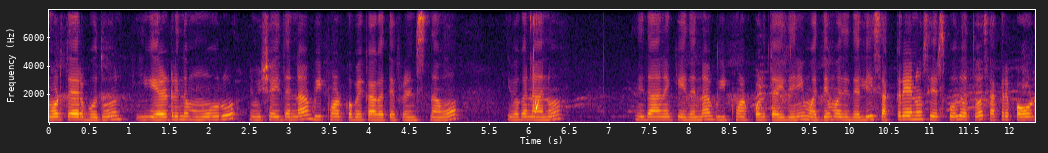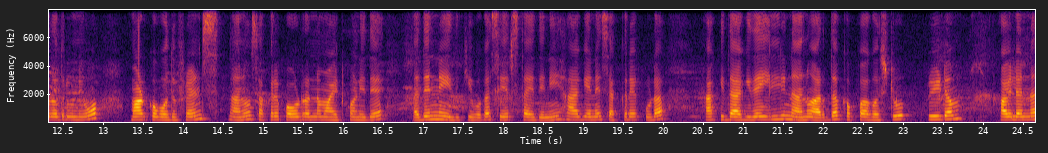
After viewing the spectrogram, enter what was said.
ನೋಡ್ತಾ ಇರ್ಬೋದು. ಈಗ ಎರಡರಿಂದ ಮೂರು ನಿಮಿಷ ಇದನ್ನು ಬೀಟ್ ಮಾಡ್ಕೋಬೇಕಾಗತ್ತೆ ಫ್ರೆಂಡ್ಸ್ ನಾವು. ಇವಾಗ ನಾನು ನಿಧಾನಕ್ಕೆ ಇದನ್ನು ಬೀಟ್ ಮಾಡ್ಕೊಳ್ತಾ ಇದ್ದೀನಿ. ಮಧ್ಯ ಮಧ್ಯದಲ್ಲಿ ಸಕ್ಕರೆಯನ್ನು ಸೇರಿಸ್ಬೋದು ಅಥವಾ ಸಕ್ಕರೆ ಪೌಡ್ರಾದರೂ ನೀವು ಮಾಡ್ಕೋಬೋದು ಫ್ರೆಂಡ್ಸ್ ನಾನು ಸಕ್ಕರೆ ಪೌಡ್ರನ್ನು ಮಾಡಿಟ್ಕೊಂಡಿದ್ದೆ. ಅದನ್ನೇ ಇದಕ್ಕೆ ಇವಾಗ ಸೇರಿಸ್ತಾ ಇದ್ದೀನಿ. ಹಾಗೆಯೇ ಸಕ್ಕರೆ ಕೂಡ ಹಾಕಿದಾಗಿದೆ ಇಲ್ಲಿ ನಾನು ಅರ್ಧ ಕಪ್ ಆಗೋಷ್ಟು ಫ್ರೀಡಮ್ ಆಯಿಲನ್ನು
